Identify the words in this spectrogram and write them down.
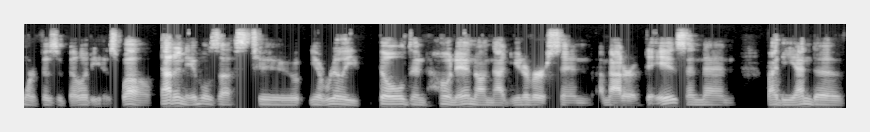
more visibility as well. That enables us to you know really build and hone in on that universe in a matter of days, and then by the end of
